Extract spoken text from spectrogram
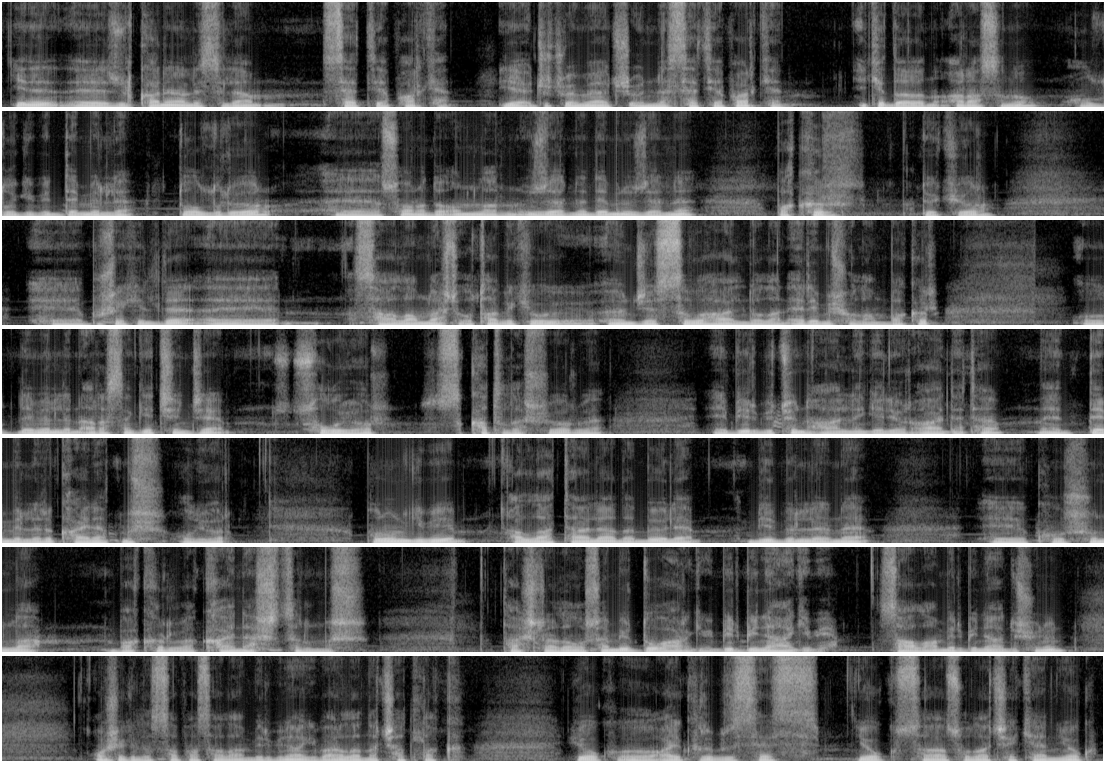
Yine e, Zülkarneyn Aleyhisselam set yaparken, Yecüc ve Mecüc önüne set yaparken iki dağın arasını olduğu gibi demirle dolduruyor. E, sonra da onların üzerine, demir üzerine bakır döküyor. E, bu şekilde sağlamlaştı. O tabii ki önce sıvı halinde olan, erimiş olan bakır o demirlerin arasına geçince soğuyor, katılaşıyor ve e, bir bütün haline geliyor adeta. E, demirleri kaynatmış oluyor. Bunun gibi Allah Teala da böyle birbirlerine e, kurşunla, bakırla kaynaştırılmış taşlardan oluşan bir duvar gibi, bir bina gibi. Sağlam bir bina düşünün. O şekilde sapa sağlam bir bina gibi aralarında çatlak yok, aykırı bir ses yok, sağa sola çeken yok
